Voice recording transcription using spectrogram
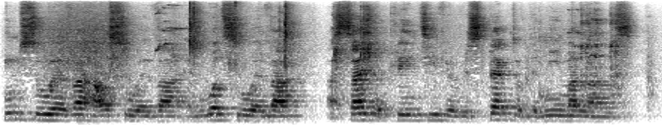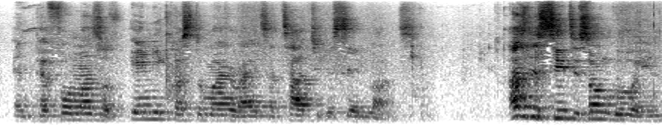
whomsoever, howsoever, and whatsoever, aside the plaintiff in respect of the Nima lands and performance of any customary rights attached to the said lands. As the suit is ongoing,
